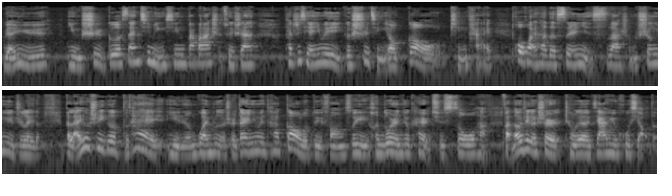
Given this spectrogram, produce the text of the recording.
源于。影视歌三栖明星芭芭拉史翠珊，她之前因为一个事情要告平台，破坏她的私人隐私啊，什么声誉之类的，本来就是一个不太引人关注的事儿，但是因为她告了对方，所以很多人就开始去搜哈，反倒这个事儿成为了家喻户晓的。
